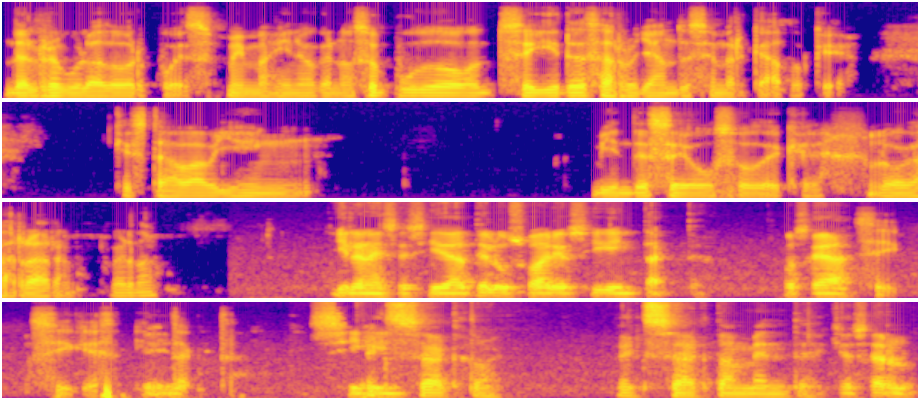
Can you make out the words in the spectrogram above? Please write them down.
del regulador, pues me imagino que no se pudo seguir desarrollando ese mercado que, que estaba bien, bien deseoso de que lo agarraran, ¿verdad? Y la necesidad del usuario sigue intacta. O sea, sí, sigue eh, intacta. Exacto, exactamente. Hay que hacerlo,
